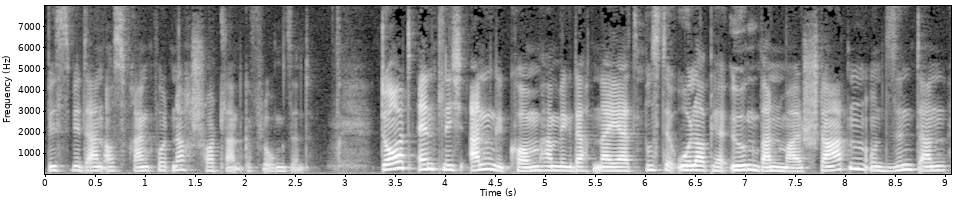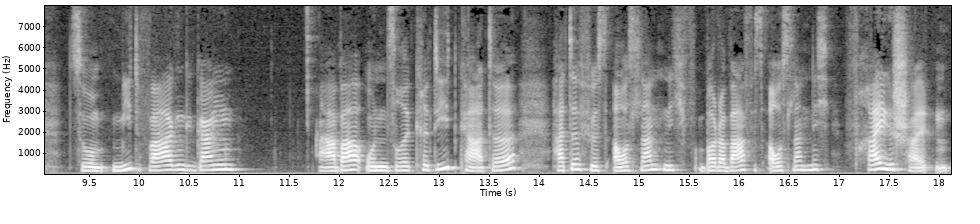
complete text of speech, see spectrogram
bis wir dann aus Frankfurt nach Schottland geflogen sind. Dort endlich angekommen, haben wir gedacht, naja, jetzt muss der Urlaub ja irgendwann mal starten und sind dann zum Mietwagen gegangen. Aber unsere Kreditkarte hatte fürs Ausland nicht oder war fürs Ausland nicht freigeschalten.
